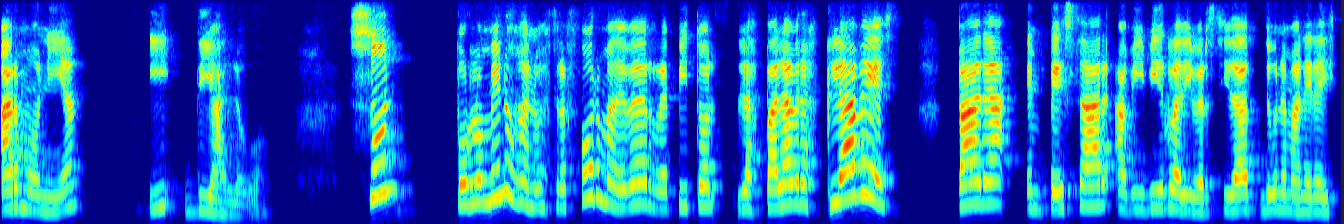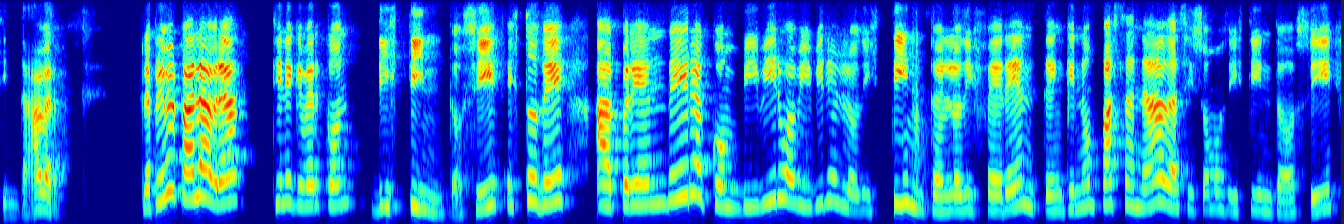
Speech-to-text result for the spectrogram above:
armonía y diálogo. Son, por lo menos a nuestra forma de ver, repito, las palabras claves para empezar a vivir la diversidad de una manera distinta. A ver, la primera palabra tiene que ver con distinto, ¿sí? Esto de aprender a convivir o a vivir en lo distinto, en lo diferente, en que no pasa nada si somos distintos, ¿sí?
